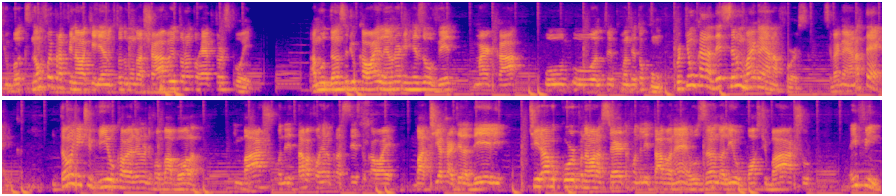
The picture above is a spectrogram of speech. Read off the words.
que o Bucks não foi para a final aquele ano que todo mundo achava e o Toronto Raptors foi. A mudança de o Kawhi Leonard resolver marcar o, o, o Antetokounmpo. Porque um cara desse você não vai ganhar na força, você vai ganhar na técnica. Então a gente viu o Kawhi Leonard roubar a bola embaixo, quando ele estava correndo para a cesta, o Kawhi batia a carteira dele, tirava o corpo na hora certa quando ele estava né, usando ali o poste baixo. Enfim,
